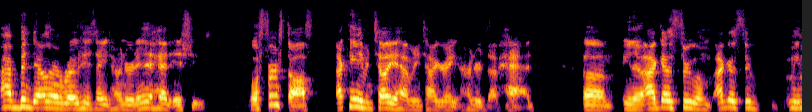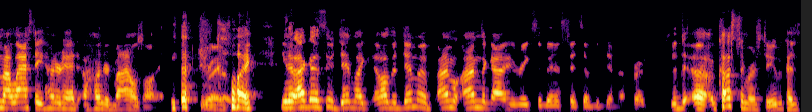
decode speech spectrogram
I've been down there and rode his 800 and it had issues. Well, first off, I can't even tell you how many Tiger 800s I've had um, you know, I go through them. I go through. I mean, my last 800 had 100 miles on it. right. Like, you know, I go through demo. Like all the demo. I'm I'm the guy who reaps the benefits of the demo program. The uh, customers do because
